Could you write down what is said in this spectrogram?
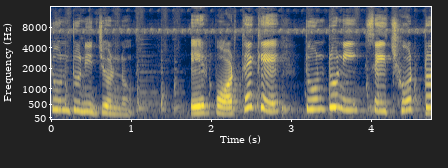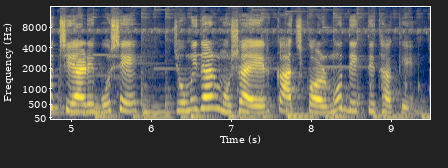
টুনটুনির জন্য। এরপর থেকে টুনটুনি সেই ছোট্ট চেয়ারে বসে জমিদার মশায়ের কাজকর্ম দেখতে থাকেন।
